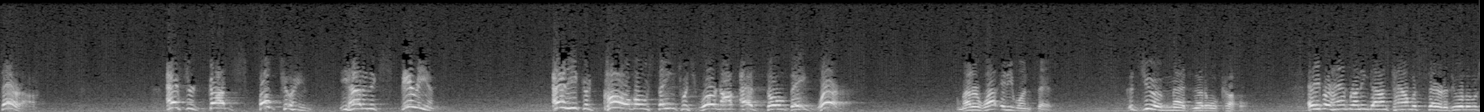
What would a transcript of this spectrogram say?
Sarah. After God spoke to him, he had an experience. And he could call those things which were not as though they were. No matter what anyone said. Could you imagine that old couple? Abraham running downtown with Sarah to do a little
